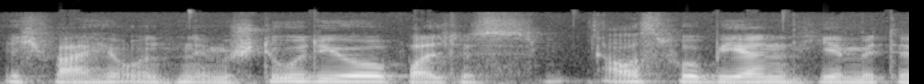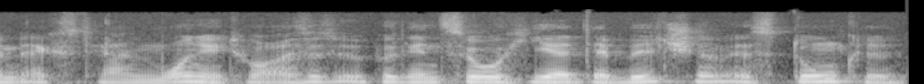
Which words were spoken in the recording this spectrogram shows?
ich war hier unten im Studio, wollte es ausprobieren, hier mit dem externen Monitor. Es ist übrigens so, hier der Bildschirm ist dunkel.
